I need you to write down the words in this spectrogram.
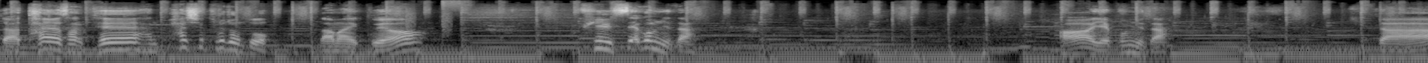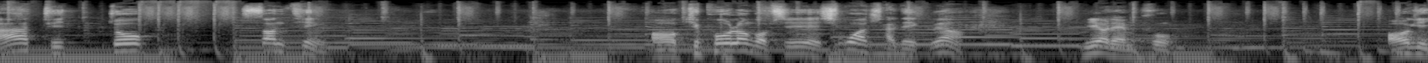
자, 타이어 상태 한 80% 정도 남아 있고요. 휠 새 겁니다. 아, 예쁩니다. 자, 뒤쪽 썬팅. 어, 기포 올라온 거 없이 시공 아주 잘 돼 있고요. 리어 램프. 어, 이게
